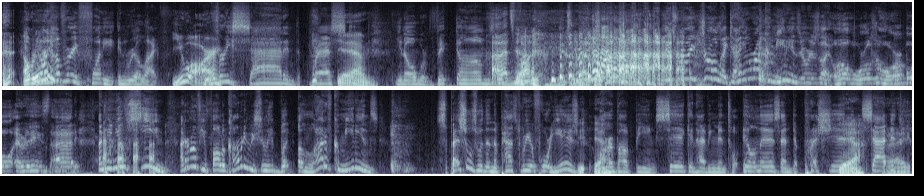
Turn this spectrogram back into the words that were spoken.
Oh, really? We're not very funny in real life. You We're are. very sad and depressed. Yeah. and, you know, we're victims. Oh, and- that's funny. It's really, true. it's really true. Like hanging around comedians, and we're just like, oh, the world's horrible, everything's sad. I mean, you've seen. I don't know if you followed comedy recently, but a lot of comedians. Specials within the past three or four years yeah. are about being sick and having mental illness and depression Yeah. and sadness. Right.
